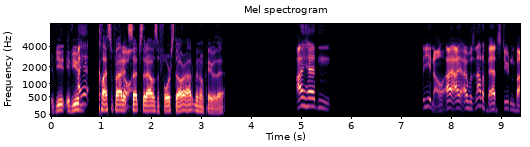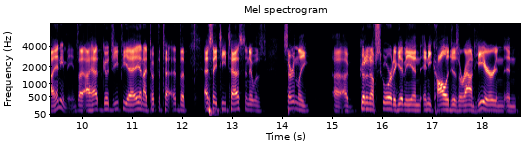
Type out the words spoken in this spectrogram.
if you if you had, classified it on. such that I was a four star, I'd have been okay with that. I hadn't. You know, I, I was not a bad student by any means. I, I had good GPA, and I took the te- the SAT test, and it was certainly a good enough score to get me in any colleges around here, and and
